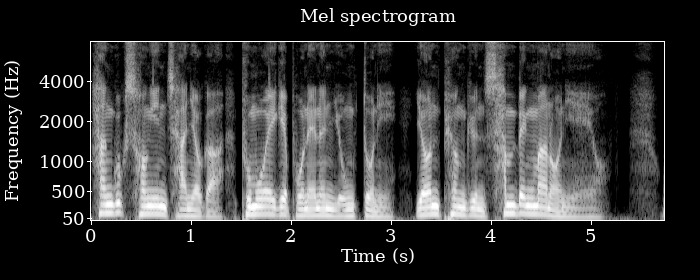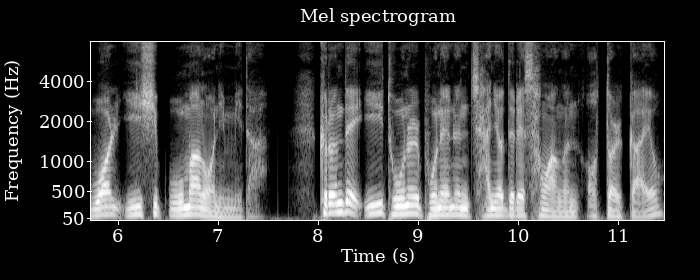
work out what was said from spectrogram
한국 성인 자녀가 부모에게 보내는 용돈이 연평균 300만 원이에요. 월 25만 원입니다. 그런데 이 돈을 보내는 자녀들의 상황은 어떨까요?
